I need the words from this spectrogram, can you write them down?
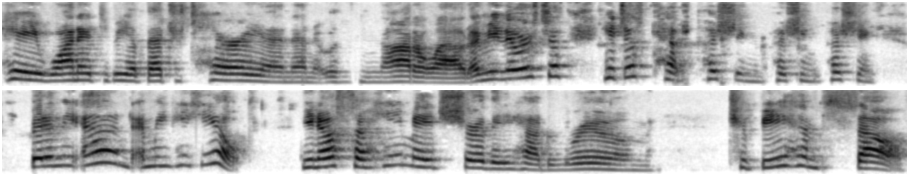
He wanted to be a vegetarian and it was not allowed. I mean, there was just, he just kept pushing and pushing and pushing. But in the end, I mean, he healed, you know, so he made sure that he had room to be himself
